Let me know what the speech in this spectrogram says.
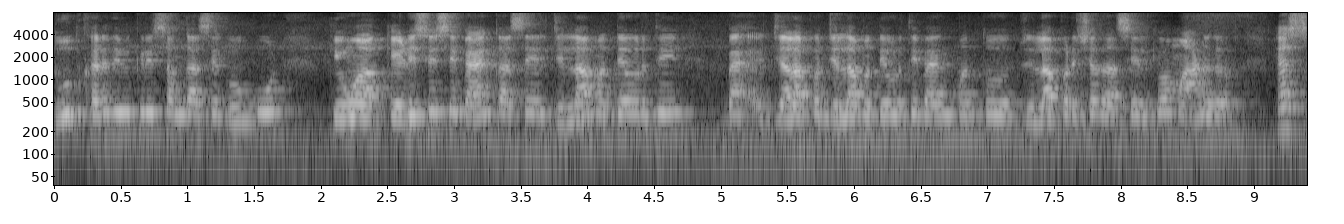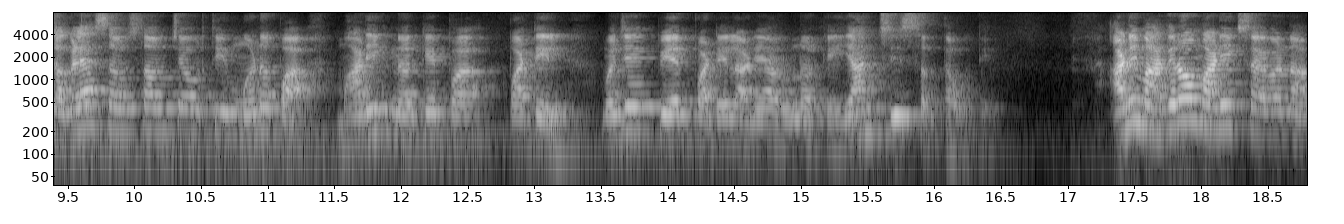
दूध खरेदी विक्री संघ असेल गोकुळ किंवा केडीसीसी बँक असेल जिल्हा मध्यवर्ती बँक ज्याला आपण जिल्हा मध्यवर्ती बँक म्हणतो जिल्हा परिषद असेल किंवा महानगर ह्या सगळ्या संस्थांच्यावरती मनपा महाडिक नरके पा पाटील म्हणजे पी एन पाटील आणि अरुण नरके यांचीच सत्ता होती. आणि महादेवराव माडिक साहेबांना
